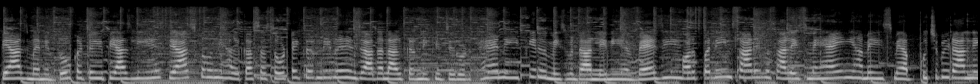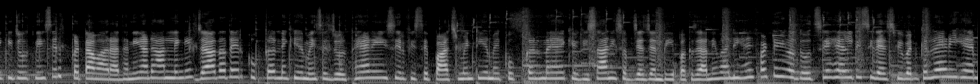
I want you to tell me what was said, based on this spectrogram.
प्याज। मैंने दो कटे हुए प्याज लिए हैं। प्याज को हमें हल्का सा सोटे कर लेना है। ज़्यादा लाल करने की ज़रूरत है नहीं। फिर हमें इसमें डाल लेनी है वेजी और पनीर। सारे मसाले इसमें है ही। हमें इसमें अब कुछ भी डालने की ज़रूरत नहीं। सिर्फ़ कटा हुआ धनिया डाल लेंगे। ज़्यादा देर कुक करने की हमें इसे ज़रूरत है नहीं। सिर्फ़ इसे पाँच मिनट ही हमें कुक करना है क्योंकि सारी सब्ज़ियाँ जल्दी पक जाने वाली है। फटे और दूध से हेल्दी सी रेसिपी बनकर रेडी है।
